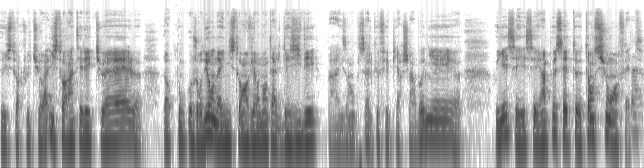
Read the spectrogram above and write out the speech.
de l'histoire culturelle, l'histoire intellectuelle. Donc, donc aujourd'hui, on a une histoire environnementale des idées, par exemple, celle que fait Pierre Charbonnier. Vous voyez, c'est un peu cette tension, en fait.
